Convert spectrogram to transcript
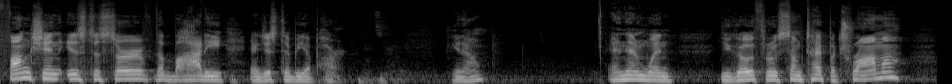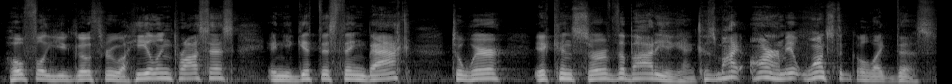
function is to serve the body and just to be a part. Right. You know? And then when you go through some type of trauma. Hopefully, you go through a healing process and you get this thing back to where it can serve the body again. Because my arm, it wants to go like this,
